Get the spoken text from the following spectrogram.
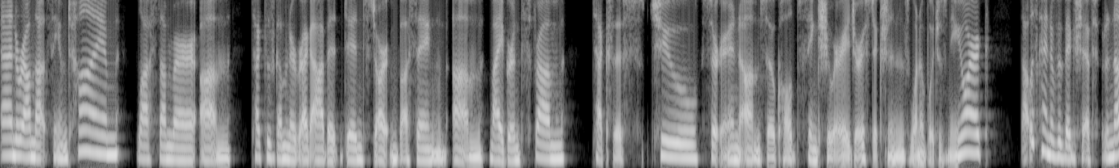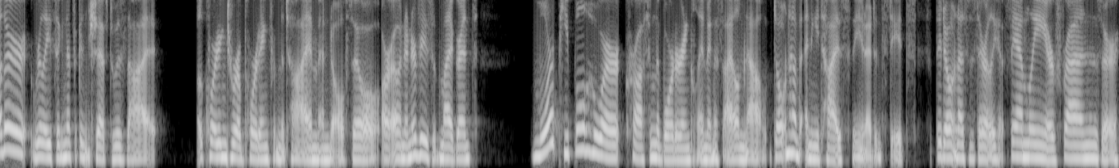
And around that same time, last summer, um, Texas Governor Greg Abbott did start busing um, migrants from Texas to certain um, so called sanctuary jurisdictions, one of which was New York. That was kind of a big shift. But another really significant shift was that according to reporting from the time and also our own interviews with migrants, more people who are crossing the border and claiming asylum now don't have any ties to the United States. They don't necessarily have family or friends or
